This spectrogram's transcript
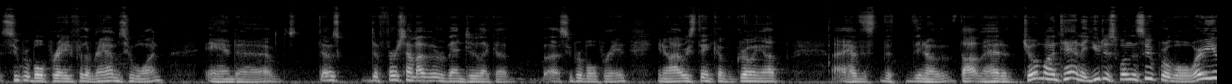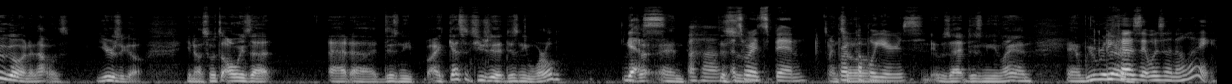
Super Bowl parade for the Rams who won, and uh, that was the first time I've ever been to like a, a Super Bowl parade. You know, I always think of growing up. I have this, the, you know, thought in my head of Joe Montana. You just won the Super Bowl. Where are you going? And that was years ago. You know, so it's always at at uh, Disney. I guess it's usually at Disney World. Yes. and uh-huh. That's is- where it's been for and a couple years. It was at Disneyland, and we were there. Because it was in LA.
